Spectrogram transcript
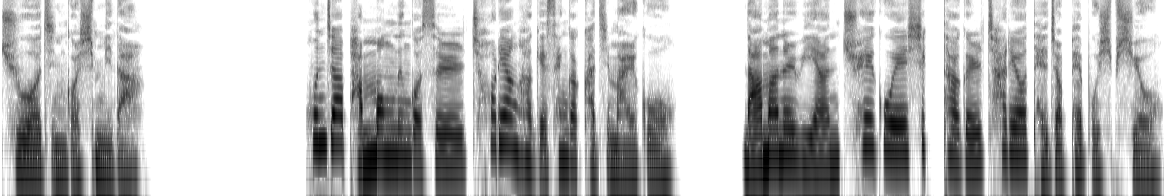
주어진 것입니다. 혼자 밥 먹는 것을 처량하게 생각하지 말고 나만을 위한 최고의 식탁을 차려 대접해 보십시오.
